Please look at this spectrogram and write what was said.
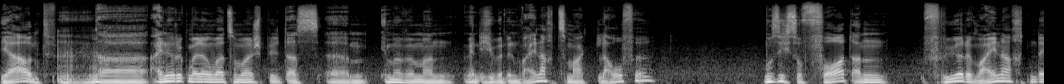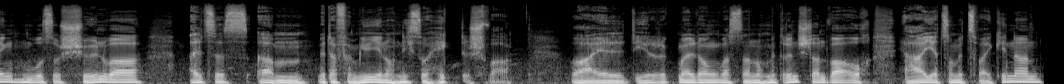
Ja, und mhm. da eine Rückmeldung war zum Beispiel, dass ähm, immer wenn man, wenn ich über den Weihnachtsmarkt laufe, muss ich sofort an frühere Weihnachten denken, wo es so schön war, als es ähm, mit der Familie noch nicht so hektisch war weil die Rückmeldung, was da noch mit drin stand, war auch, ja, jetzt noch mit zwei Kindern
